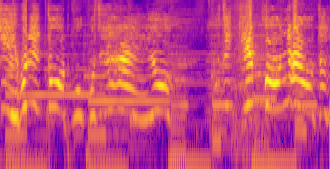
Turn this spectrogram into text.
ขี่ไม่ได้โตดกูกูจะให้อยู่กูจะเก็บของเงาจน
